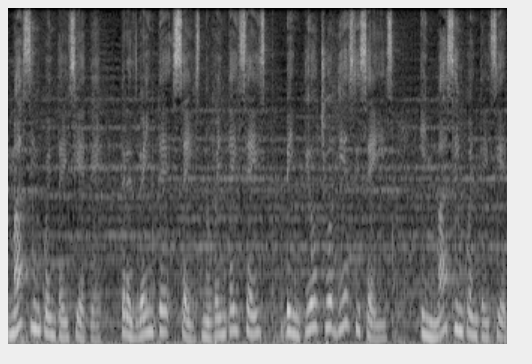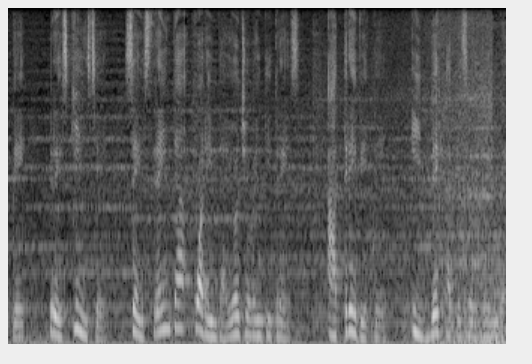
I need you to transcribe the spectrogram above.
más 57 320 696 2816 y más 57 315 630 4823. Atrévete y déjate sorprender.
